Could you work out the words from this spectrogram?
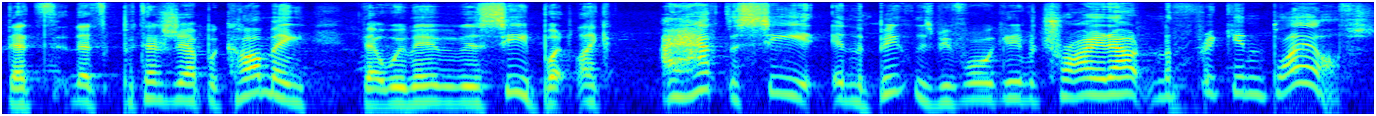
that's that's potentially up and coming that we may be able to see. But like, I have to see it in the big leagues before we can even try it out in the freaking playoffs.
